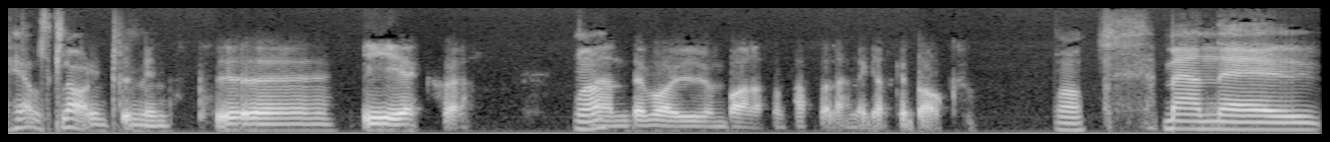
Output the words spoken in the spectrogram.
Helt klart. inte minst eh, i Eksjö. Ja. Men det var ju en bana som passade henne ganska bra också. Men eh,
